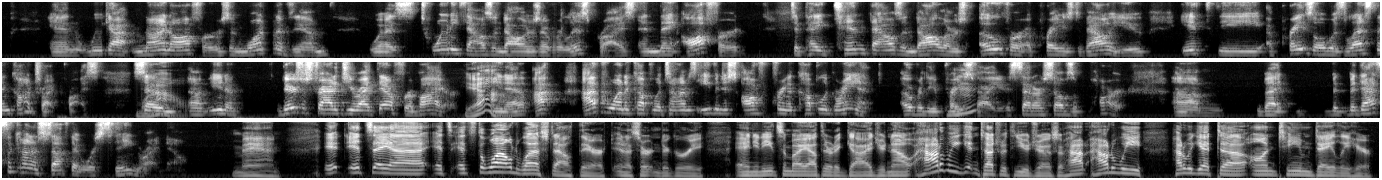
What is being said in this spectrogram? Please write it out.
and we got nine offers, and one of them was twenty thousand dollars over list price, and they offered to pay ten thousand dollars over appraised value if the appraisal was less than contract price. So Wow. um, you know, there's a strategy right there for a buyer. Yeah. You know, I I've won a couple of times, even just offering a couple of grand over the appraised value to set ourselves apart. Um, but but but that's the kind of stuff that we're seeing right now. Man, it it's a uh, it's it's the wild west out there in a certain degree, and you need somebody out there to guide you. Now, how do we get in touch with you, Joseph? How how do we how do we get uh, on Team Daley here?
